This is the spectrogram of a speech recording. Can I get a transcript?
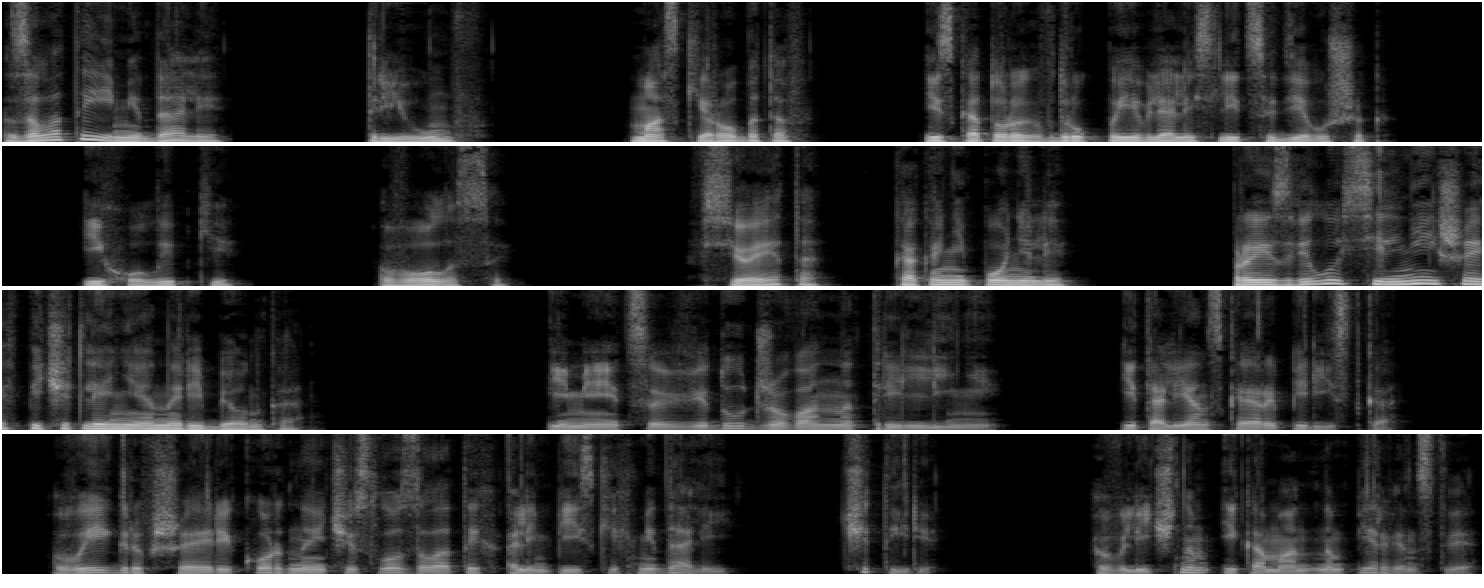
золотые медали, триумф, маски роботов, из которых вдруг появлялись лица девушек, их улыбки, волосы. Все это, как они поняли, произвело сильнейшее впечатление на ребенка. Имеется в виду Джованна Триллини, итальянская раперистка, выигравшая рекордное число золотых олимпийских медалей – 4, в личном и командном первенстве,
